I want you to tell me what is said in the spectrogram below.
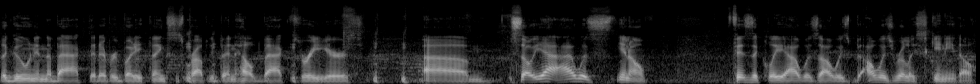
the goon in the back that everybody thinks has probably been held back three years. Um, so yeah, I was, you know, physically I was always always really skinny though.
